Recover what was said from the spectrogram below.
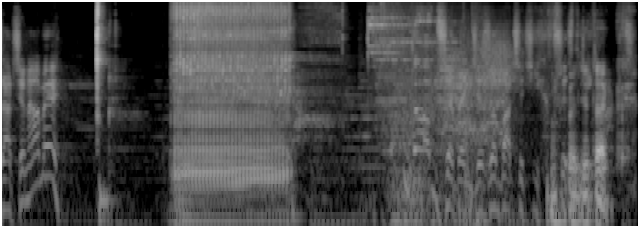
Zaczynamy? Dobrze będzie zobaczyć ich wszystkich. Będzie tak.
